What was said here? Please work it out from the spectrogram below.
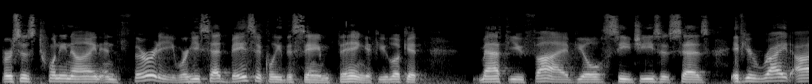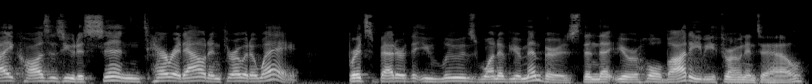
verses 29 and 30, where he said basically the same thing. If you look at Matthew 5, you'll see Jesus says, If your right eye causes you to sin, tear it out and throw it away. For it's better that you lose one of your members than that your whole body be thrown into hell.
